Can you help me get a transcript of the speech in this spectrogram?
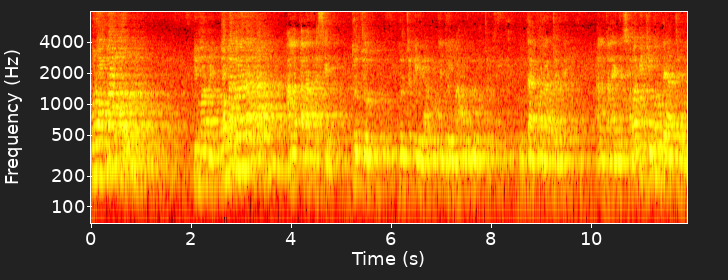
কোনো অপরাধ করব। কি মর্মে তবা করা যাবে না আল্লাহ তালার কাছে দুর্যোগ দুর্যোগে আবর্তিত এই মানুষগুলোর উদ্ধার করার জন্য, আল্লাহ তালা এদের স্বাভাবিক জীবন দেওয়ার জন্য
